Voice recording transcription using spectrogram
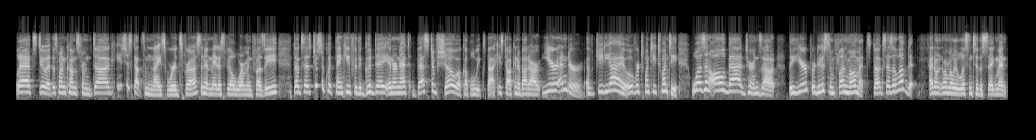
Let's do it. This one comes from Doug. He's just got some nice words for us, and it made us feel warm and fuzzy. Doug says, Just a quick thank you for the Good Day Internet Best of Show a couple weeks back. He's talking about our year ender of GDI over 2020. Wasn't all bad, turns out. The year produced some fun moments. Doug says, I loved it. I don't normally listen to the segment.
